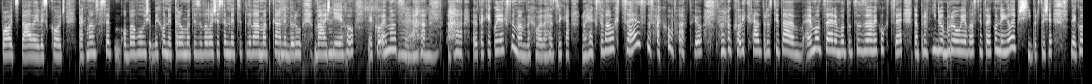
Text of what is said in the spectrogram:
pojď, stávej, vyskoč, tak mám zase obavu, že bych ho netraumatizovala, že jsem necitlivá matka a neberu vážně jeho jako emoce. A, a tak jako jak se mám zachovat? A já říká, no jak se vám chce se zachovat, jo? Ono kolikrát prostě ta emoce nebo to, co se vám jako chce na první dobrou je vlastně to jako nejlepší, protože jako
